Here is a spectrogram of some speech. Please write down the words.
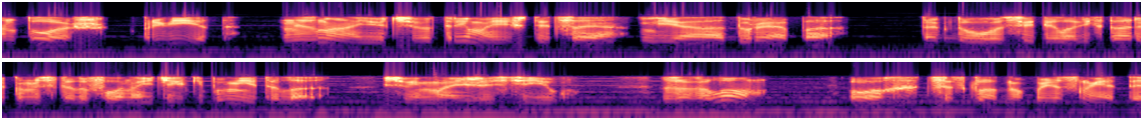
Антош, привіт. Не знаю, чи отримаєш ти це. Я дурепа. Так довго світила ліхтариком із телефона і тільки помітила, що він майже сів. Загалом, ох, це складно пояснити.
